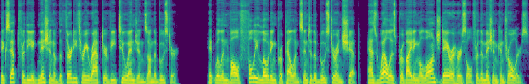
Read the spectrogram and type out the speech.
except for the ignition of the 33 Raptor V2 engines on the booster. It will involve fully loading propellants into the booster and ship, as well as providing a launch day rehearsal for the mission controllers.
